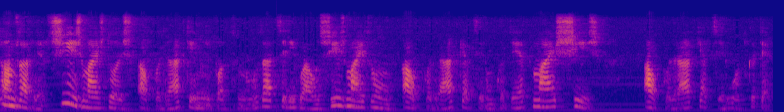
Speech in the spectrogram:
Então vamos lá ver. x mais 2 ao quadrado, que é a minha hipótese nusa, há de ser igual a x mais 1 ao quadrado, que há de ser um cateto, mais x ao quadrado, que há de ser o outro cateto.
